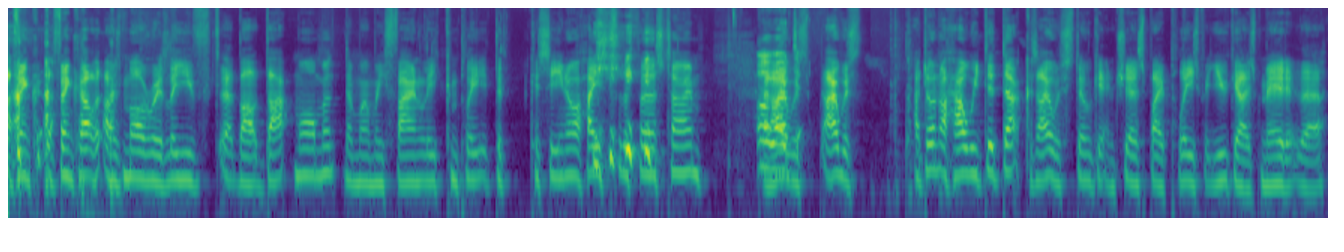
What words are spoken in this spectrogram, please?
I think I think I, I was more relieved about that moment than when we finally completed the casino heist for the first time. Oh, and I I d- was I was I don't know how we did that because I was still getting chased by police, but you guys made it there,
